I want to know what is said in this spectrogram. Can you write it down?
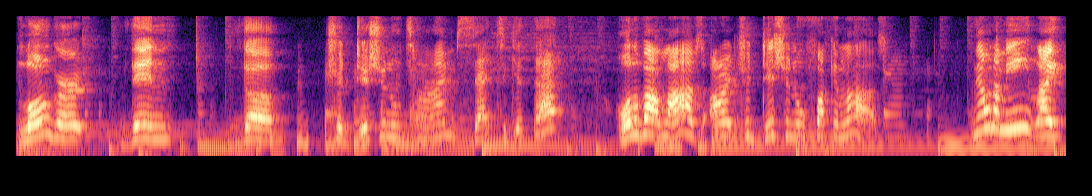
longer than the traditional time set to get that? All of our lives aren't traditional fucking lives. You know what I mean? Like,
